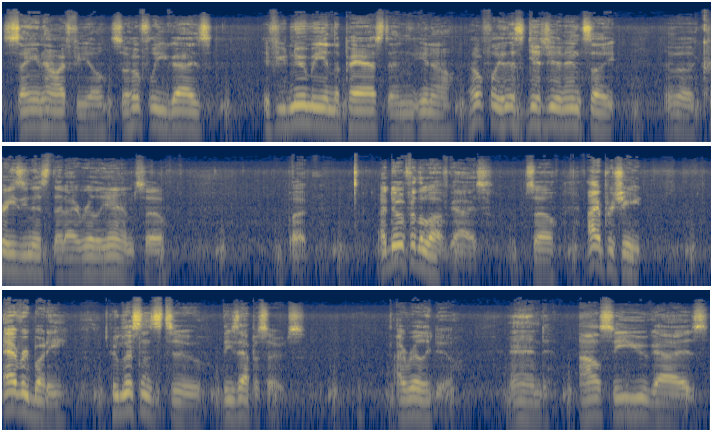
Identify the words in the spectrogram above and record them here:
saying how I feel. So hopefully you guys, if you knew me in the past, and you know, hopefully this gives you an insight of the craziness that I really am. So, but I do it for the love, guys. So I appreciate everybody who listens to these episodes. I really do. And I'll see you guys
